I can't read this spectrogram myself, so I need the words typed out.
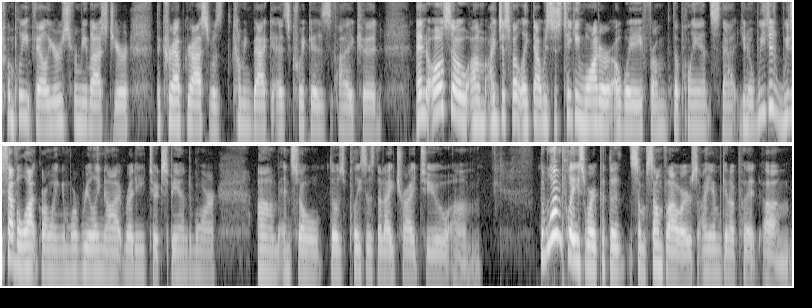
complete failures for me last year. The crabgrass was coming back as quick as I could. And also, um, I just felt like that was just taking water away from the plants that, you know, we just we just have a lot growing and we're really not ready to expand more. Um, and so those places that I tried to um, the one place where I put the some sunflowers, I am gonna put um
